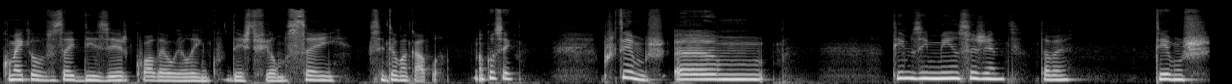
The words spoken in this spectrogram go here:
Como é que eu vos hei de dizer qual é o elenco deste filme sem, sem ter uma cábula? Não consigo. Porque temos. Hum, temos imensa gente, está bem? Temos.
